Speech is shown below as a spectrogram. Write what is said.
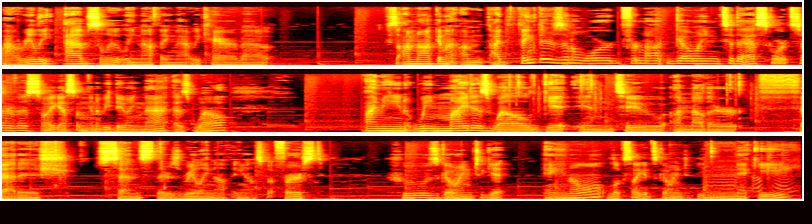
wow, really absolutely nothing that we care about. Because I'm not gonna, I'm, I think there's an award for not going to the escort service, so I guess I'm gonna be doing that as well. I mean, we might as well get into another fetish since there's really nothing else. But first, who's going to get anal? Looks like it's going to be Nikki.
